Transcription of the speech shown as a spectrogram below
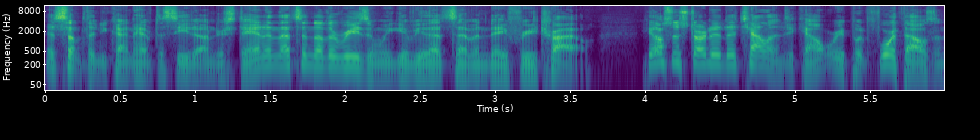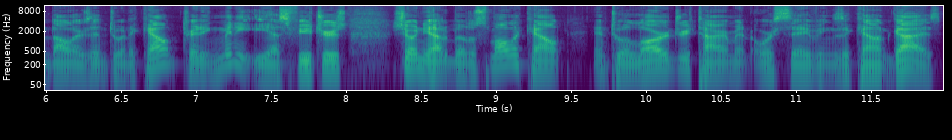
It's something you kind of have to see to understand, and that's another reason we give you that seven day day free trial. He also started a challenge account where he put $4,000 into an account trading mini ES futures, showing you how to build a small account into a large retirement or savings account. Guys,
